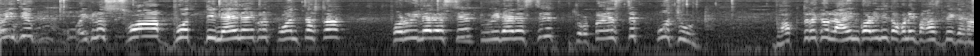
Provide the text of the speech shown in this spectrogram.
ওই যে ওইগুলো সব ভর্তি নেয় নেয় করে পঞ্চাশটা ফোর হুইলার এসছে টু হুইলার এসছে টোটো এসছে প্রচুর। ভক্তরা কেউ লাইন করেনি তখন এই বাস দেখে না।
